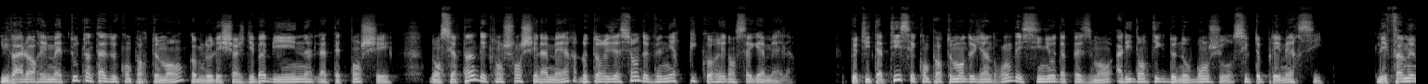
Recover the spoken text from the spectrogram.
Il va alors émettre tout un tas de comportements, comme le léchage des babines, la tête penchée, dont certains déclenchant chez la mère l'autorisation de venir picorer dans sa gamelle. Petit à petit, ces comportements deviendront des signaux d'apaisement à l'identique de nos bonjours, s'il te plaît, merci. Les fameux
